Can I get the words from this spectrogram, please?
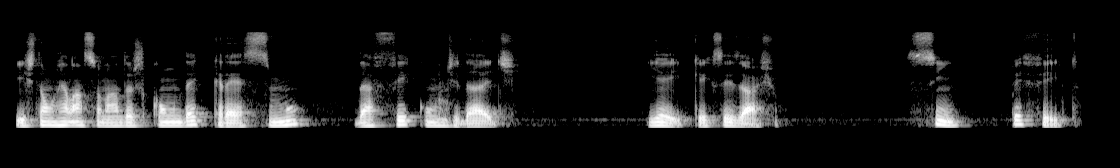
estão relacionadas com o decréscimo da fecundidade. E aí, o que, que vocês acham? Sim, perfeito,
